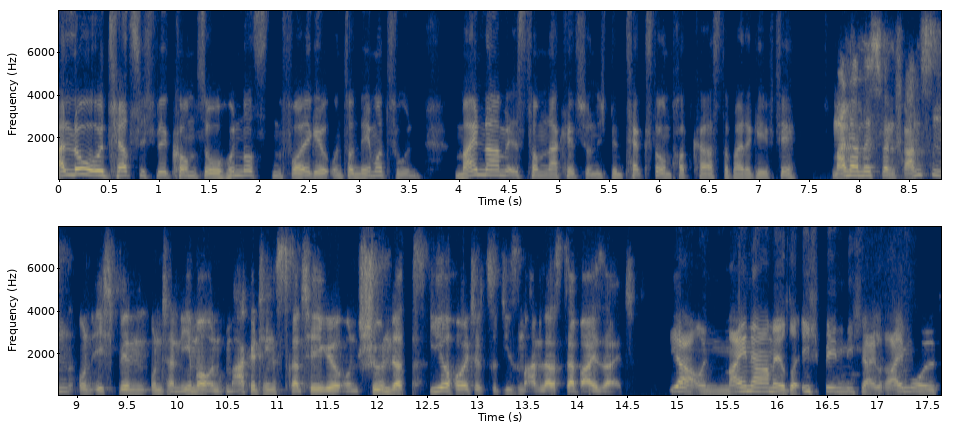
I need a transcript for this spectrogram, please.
Hallo und herzlich willkommen zur 100. Folge Unternehmertun. Mein Name ist Tom Nakic und ich bin Texter und Podcaster bei der GFT. Mein Name ist Sven Franzen und ich bin Unternehmer und Marketingstratege und schön, dass ihr heute zu diesem Anlass dabei seid. Ja, und mein Name oder ich bin Michael Reimold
